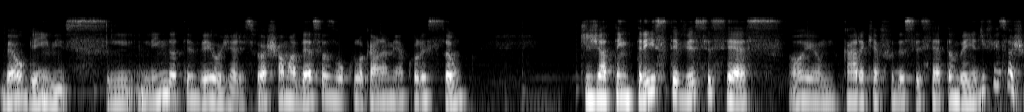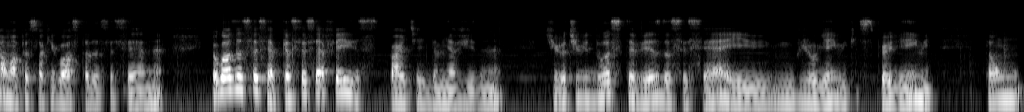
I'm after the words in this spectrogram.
Bell Games. Linda TV, Rogério. Se eu achar uma dessas, vou colocar na minha coleção. Que já tem três TV CCS. Olha, um cara que é fã da CCE também. É difícil achar uma pessoa que gosta da CCE, né? Eu gosto da CCE, porque a CCE fez parte da minha vida, né? Eu tive duas TVs da CCE e um videogame, que é Super Game. Então,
